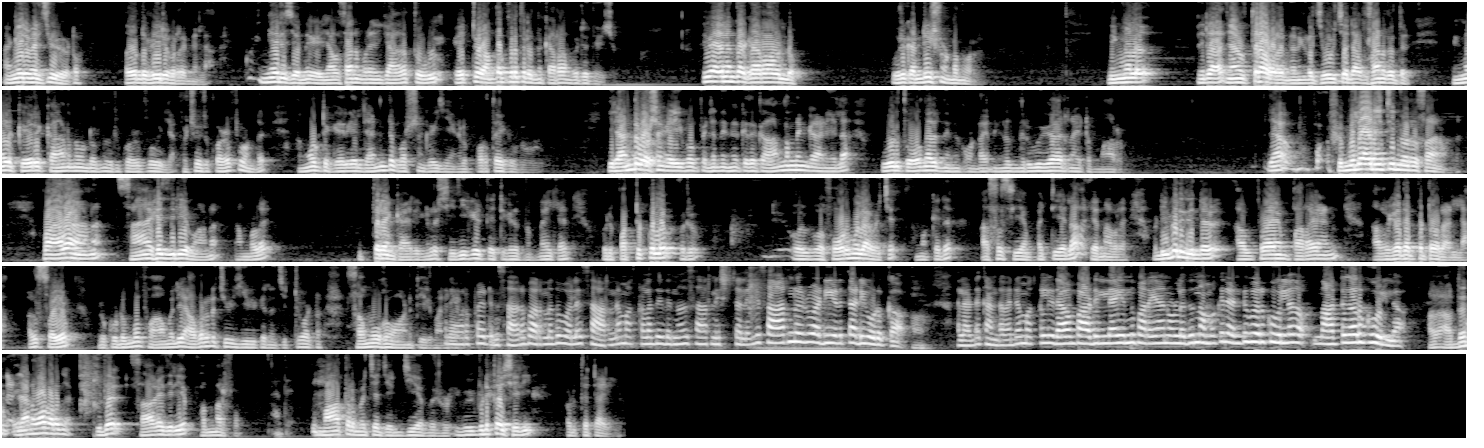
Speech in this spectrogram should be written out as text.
അങ്ങേര് മരിച്ചു പോയി കേട്ടോ. അതുകൊണ്ട് പേര് പറയുന്നില്ല. ഇങ്ങേര് ചെന്ന് കഴിഞ്ഞാൽ അവസാനം പറഞ്ഞാൽ എനിക്ക് അകത്ത് ഏറ്റവും അന്തപ്പുരത്തിലൊന്ന് കയറാൻ പറ്റുമെന്ന് ചോദിച്ചു. അയ്യോ അതിനെന്താ കയറാമല്ലോ. ഒരു കണ്ടീഷൻ ഉണ്ടെന്ന് പറഞ്ഞു. നിങ്ങൾ ഇതിന്റെ ഞാൻ ഉത്തരവാണ് പറയുന്നത്. നിങ്ങൾ ചോദിച്ചതിന്റെ അവസാനത്തിൽ നിങ്ങൾ കയറി കാണുന്നതുകൊണ്ടൊന്നും ഒരു കുഴപ്പമില്ല പക്ഷേ ഒരു കുഴപ്പമുണ്ട്. അങ്ങോട്ട് കയറിയാൽ രണ്ട് വർഷം കഴിഞ്ഞ് ഞങ്ങൾ പുറത്തേക്ക് വിടുകയുള്ളൂ. ഈ രണ്ട് വർഷം കഴിയുമ്പോൾ പിന്നെ നിങ്ങൾക്ക് കാണണമെന്നും കാണില്ല. ഒരു തോന്നലും നിങ്ങൾക്ക് ഉണ്ടായി. നിങ്ങൾ നിർവികാരനായിട്ട് മാറും. ഫെമിലാരിറ്റി എന്ന് പറയുന്ന സാധനമുണ്ട്. അപ്പോൾ അതാണ് സാഹചര്യമാണ് നമ്മൾ ഇത്തരം കാര്യങ്ങൾ ശരികൾ തെറ്റുകൾ നിർണയിക്കാൻ ഒരു പർട്ടിക്കുലർ ഒരു ഫോർമുല വെച്ച് നമുക്കിത് അസസ് ചെയ്യാൻ പറ്റിയല്ല എന്നാണ് പറയുന്നത്. അതുകൊണ്ട് ഇവരിതിന്റെ അഭിപ്രായം പറയാൻ അർഹതപ്പെട്ടവരല്ല. അത് സ്വയം ഒരു കുടുംബം ഫാമിലി അവരുടെ ചുറ്റി ജീവിക്കുന്ന ചുറ്റുവട്ട സമൂഹമാണ് തീരുമാനം ഉറപ്പായിട്ടും. സാറ് പറഞ്ഞതുപോലെ സാറിന്റെ മക്കളത് ഇടുന്നത് സാറിന് ഇഷ്ടമല്ലെങ്കിൽ സാറിന് ഒരു അടിയെടുത്ത് അടി കൊടുക്കാം. അല്ലാണ്ട് കണ്ടവന്റെ മക്കൾ ഇടാൻ പാടില്ല എന്ന് പറയാനുള്ളത് നമുക്ക് രണ്ടുപേർക്കും ഇല്ല നാട്ടുകാർക്കും ഇല്ല. അത് ഞാനതാ പറഞ്ഞു. ഇത് സാഹചര്യം സന്ദർഭം. മാത്രം വെച്ച് ജഡ്ജ് ചെയ്യാൻ പറ്റുള്ളൂ ഇവിടുത്തെ ശരി അവിടെ തെറ്റായിരിക്കും.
